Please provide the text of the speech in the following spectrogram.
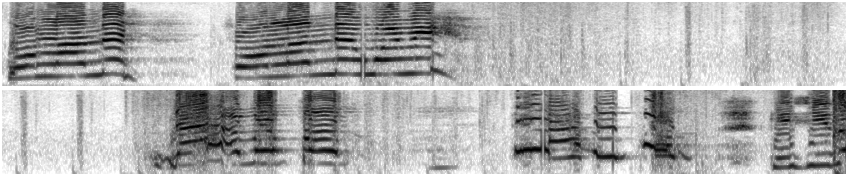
Someone landed! Someone landed with me! They have a pump! They have a pump! Can you see them?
